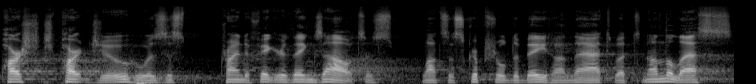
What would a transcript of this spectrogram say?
part, part Jew, who was just trying to figure things out. There's lots of scriptural debate on that, but nonetheless,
